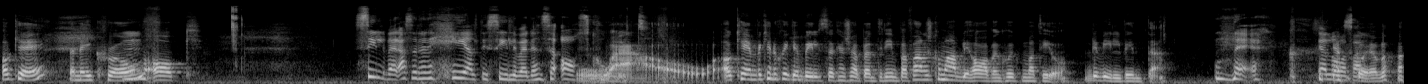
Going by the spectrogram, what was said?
okej. Den är i chrome Mm. och... Silver, alltså den är helt i silver, den ser ascool ut. Wow. Okej, men kan du skicka bild så jag kan köpa den till Dimpan? För annars kommer han bli avundsjuk på Matteo. Det vill vi inte. Nej, jag lovar. Jag skojar bara.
